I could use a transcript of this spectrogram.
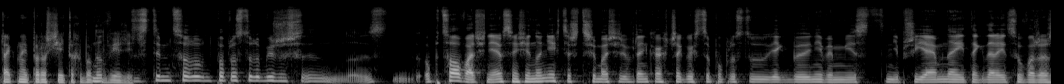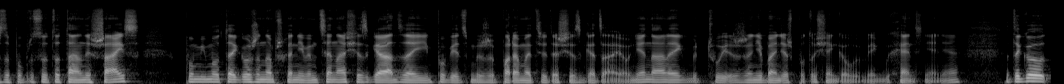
tak najprościej to chyba no, powiedzieć. Z tym, co po prostu lubisz no, obcować, nie? W sensie, no nie chcesz trzymać w rękach czegoś, co po prostu jakby, nie wiem, jest nieprzyjemne i tak dalej, co uważasz za po prostu totalny szajs, pomimo tego, że na przykład, nie wiem, cena się zgadza i powiedzmy, że parametry też się zgadzają, nie? No ale jakby czujesz, że nie będziesz po to sięgał jakby chętnie, nie? Dlatego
